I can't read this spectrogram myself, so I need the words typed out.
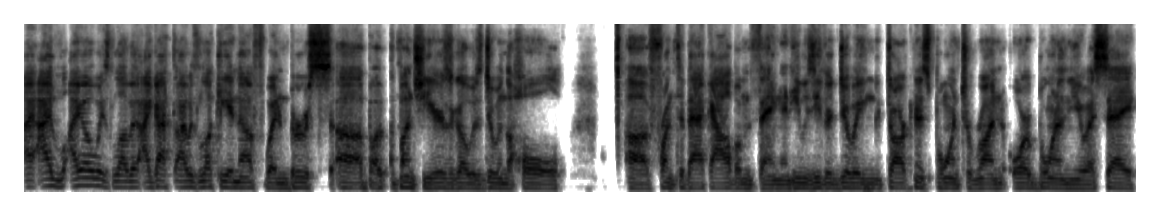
I, I, I always love it. I got I was lucky enough when Bruce uh, a, a bunch of years ago was doing the whole uh, front to back album thing, and he was either doing Darkness, Born to Run, or Born in the USA.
